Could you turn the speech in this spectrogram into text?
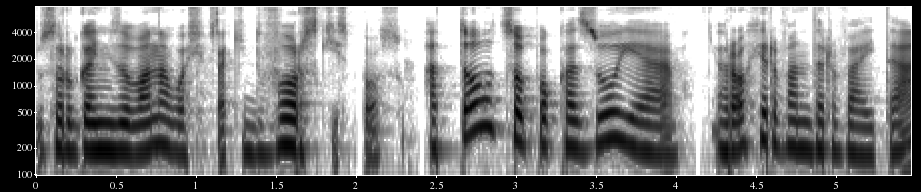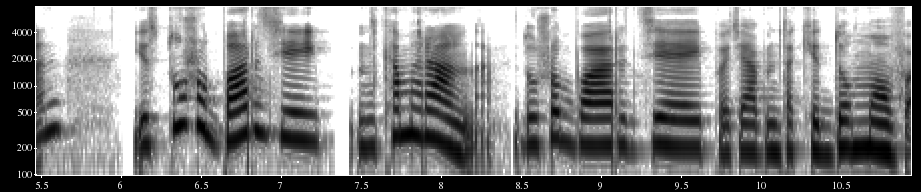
zorganizowana właśnie w taki dworski sposób. A to, co pokazuje Rocher van der Weyden, jest dużo bardziej mm, kameralne, dużo bardziej, powiedziałabym, takie domowe.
